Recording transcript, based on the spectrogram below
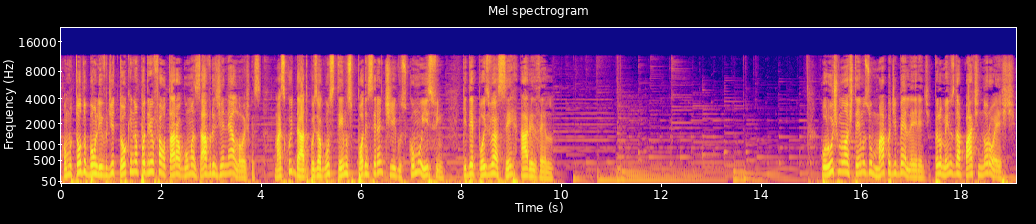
Como todo bom livro de Tolkien, não poderiam faltar algumas árvores genealógicas, mas cuidado, pois alguns termos podem ser antigos, como Isfin, que depois veio a ser Arethel. Por último, nós temos o mapa de Beleriand, pelo menos da parte noroeste.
